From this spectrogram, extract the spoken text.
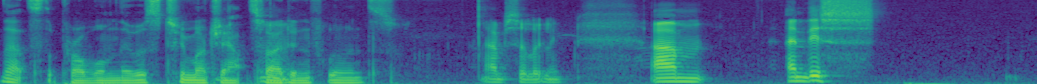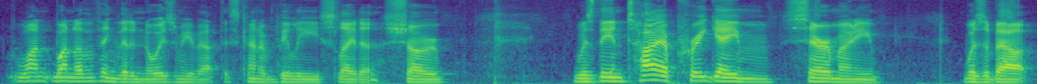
That's the problem. There was too much outside influence. Absolutely. Um, and this one one other thing that annoys me about this kind of Billy Slater show was the entire pre-game ceremony was about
